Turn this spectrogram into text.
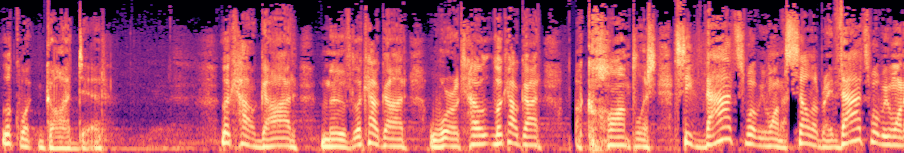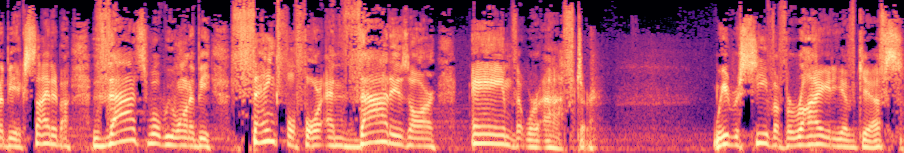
Look what God did. Look how God moved. Look how God worked. How, look how God accomplished. See, that's what we want to celebrate. That's what we want to be excited about. That's what we want to be thankful for. And that is our aim that we're after. We receive a variety of gifts.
